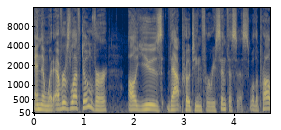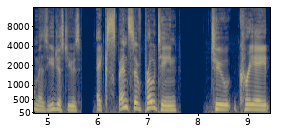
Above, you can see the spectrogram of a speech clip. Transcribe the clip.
and then whatever's left over, I'll use that protein for resynthesis. Well, the problem is you just use expensive protein to create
